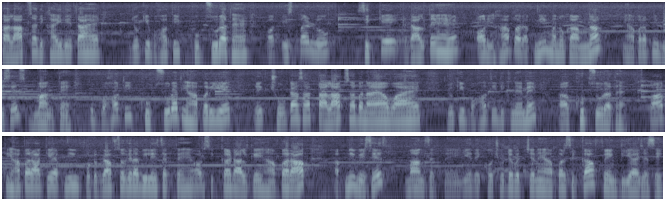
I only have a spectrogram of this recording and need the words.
तालाब सा दिखाई देता है, जो कि बहुत ही खूबसूरत है और इस पर लोग सिक्के डालते हैं और यहाँ पर अपनी मनोकामना, यहाँ पर अपनी विशेष मांगते हैं। तो बहुत ही खूबसूरत यहाँ पर ये एक छोटा सा तालाब सा बनाया हुआ है, जो कि बहुत ही दिखने में खूबसूरत है। तो आप यहाँ पर आके अपनी फ़ोटोग्राफ्स वगैरह भी ले सकते हैं और सिक्का डाल के यहाँ पर आप अपनी विशेष मांग सकते हैं। ये देखो, छोटे बच्चे ने यहाँ पर सिक्का फेंक दिया है जैसे।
